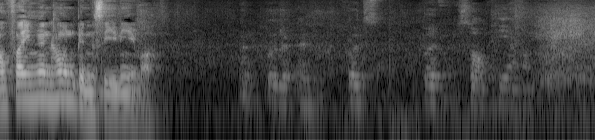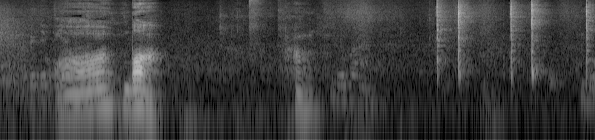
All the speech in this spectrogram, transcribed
เอาไฟเงินให้มันเป็นสีนี่บ่เปิดอันเปิดเปิดสองเทียครับไปจะเทีอ๋ยอบ่เอาอยู่บ้านดู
